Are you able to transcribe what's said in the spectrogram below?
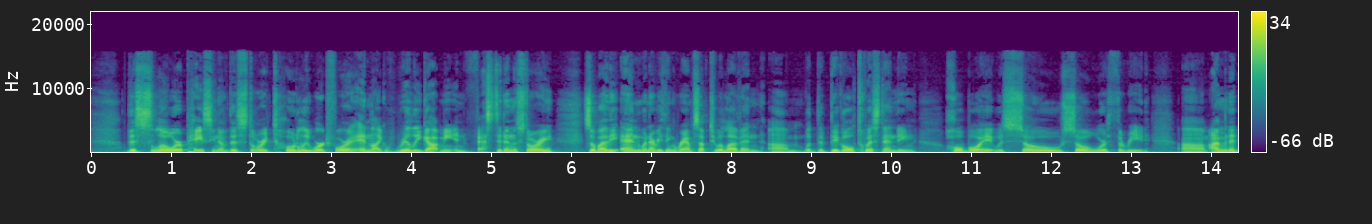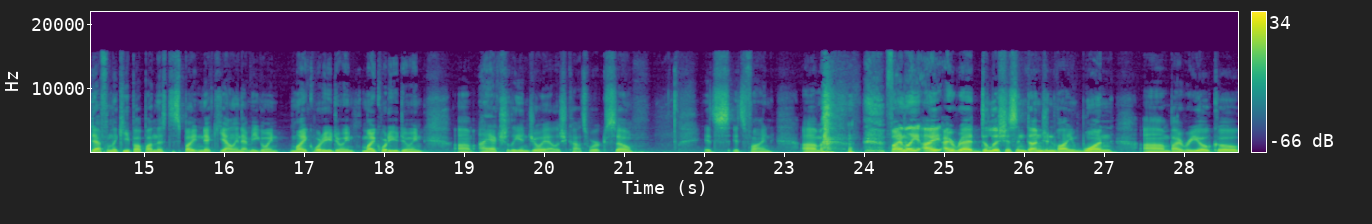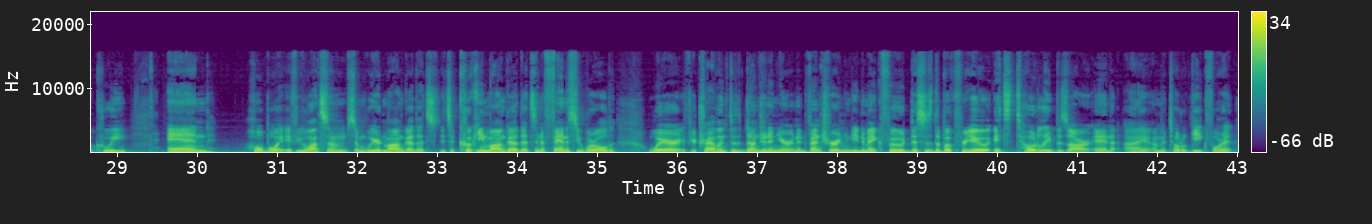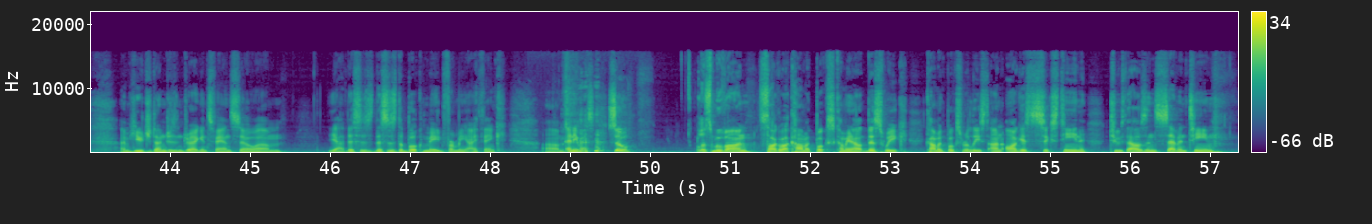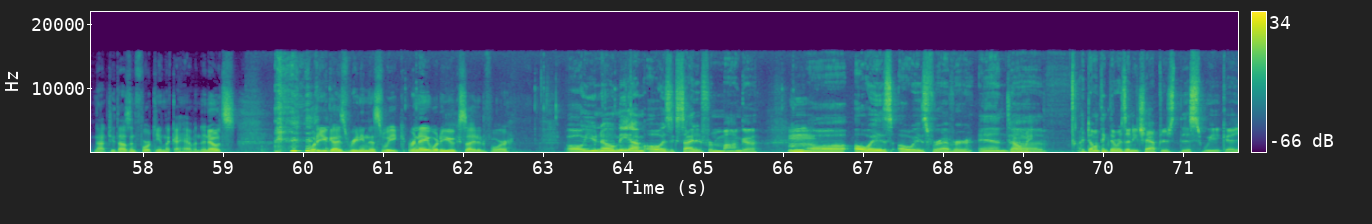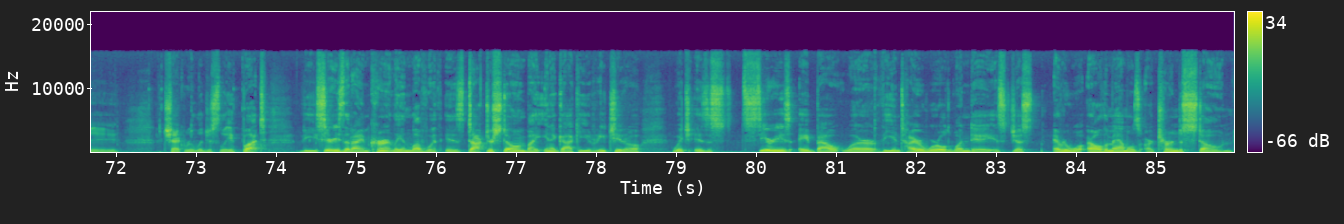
The slower pacing of this story totally worked for it and like really got me invested in the story. So by the end, when everything ramps up to 11, um, with the big old twist ending, oh boy, it was so so worth the read. Um, I'm gonna definitely keep up on this, despite Nick yelling at me, going, "Mike, what are you doing? Mike, what are you doing?" Um, I actually enjoy Ales Kot's work, so it's it's fine. Um, finally, I, I read Delicious in Dungeon Volume One um, by Ryoko Kui, and oh boy, if you want some some weird manga, that's it's a cooking manga that's in a fantasy world where if you're traveling through the dungeon and you're an adventurer and you need to make food, this is the book for you. It's totally bizarre, and I am a total geek for it. I'm a huge Dungeons and Dragons fan, so um, yeah, this is this is the book made for me. I think. Um, anyways, so let's move on. Let's talk about comic books coming out this week. Comic books released on August 16, 2017, not 2014 like I have in the notes. what are you guys reading this week? Renee, what are you excited for? Oh, you know me. I'm always excited for manga. Mm. Uh, always, always, forever. And Tell me. uh, I don't think there was any chapters this week. I check religiously, but the series that I am currently in love with is Doctor Stone by Inagaki Riichiro, which is a series about where the entire world one day is just every all the mammals are turned to stone,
